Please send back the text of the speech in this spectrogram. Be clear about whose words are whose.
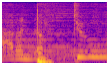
Speaker 1: not enough to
